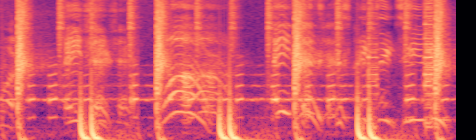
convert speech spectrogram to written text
what? AJ, what? AJ, it's AJ TV.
